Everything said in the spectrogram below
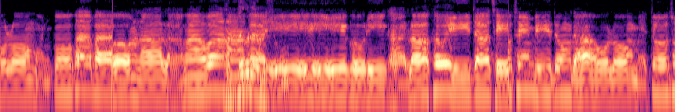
乌罗木古卡巴东那拉嘛哇那达耶古里卡拉科伊达切天比东达乌罗米多出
